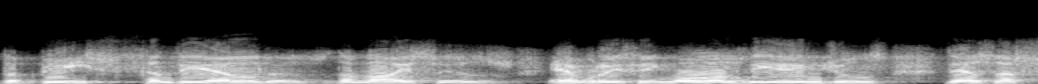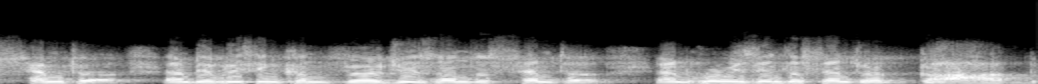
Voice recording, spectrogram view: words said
The beasts and the elders, the voices, everything, all the angels, there's a center, and everything converges on the center. And who is in the center? God,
